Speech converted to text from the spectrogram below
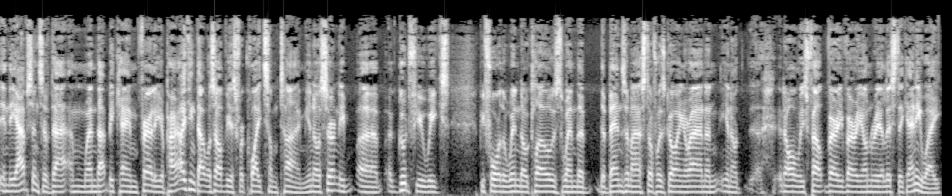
in the absence of that and when that became fairly apparent? I think that was obvious for quite some time. You know, certainly uh, a good few weeks before the window closed when the, the Benzema stuff was going around and, you know, it always felt very, very unrealistic anyway.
